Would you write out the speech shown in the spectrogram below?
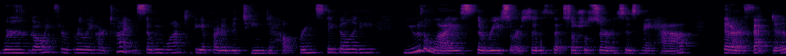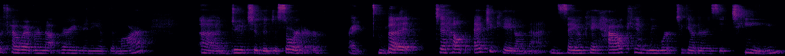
we're going through really hard times. So we want to be a part of the team to help bring stability, utilize the resources that social services may have that are effective. However, not very many of them are uh, due to the disorder. Right. But to help educate on that and say, okay, how can we work together as a team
